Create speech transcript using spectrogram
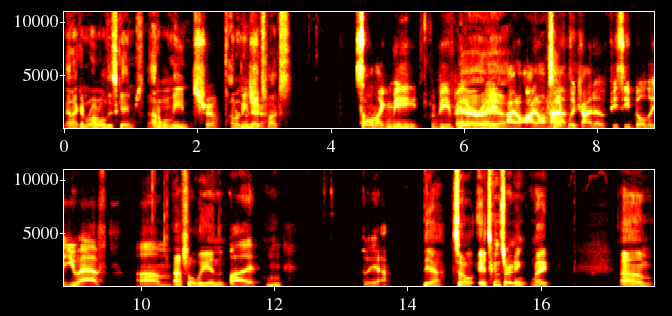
and I can run all these games. I don't need. That's true. I don't need That's an Xbox. Someone like me would be better, yeah, right? Yeah. I don't. I don't exactly. have the kind of PC build that you have. Um, Absolutely, and but, mm-hmm. but yeah, yeah. So it's concerning, right? Um,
